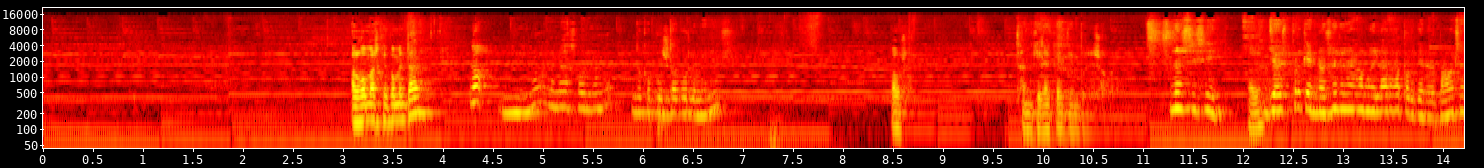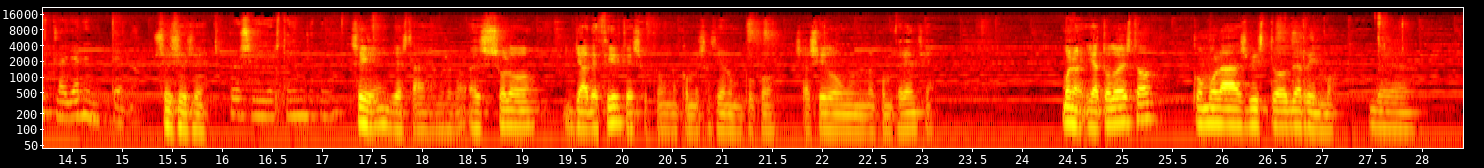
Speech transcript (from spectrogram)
¿Algo más que comentar? No, no, no me ha dejado nada. Lo que apunta por lo menos. Pausa. Tranquila que hay tiempo de sobra. No sé si. Vale. Yo es porque no se nos haga muy larga porque nos vamos a explayar en Nintendo. Sí, sí, sí. Pero sí, ya está, ya hemos acabado. Sí, ya está. ya hemos acabado. Es solo ya decir que eso fue una conversación un poco... O sea, ha sido una conferencia. Bueno, y a todo esto, ¿cómo la has visto de ritmo? De,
